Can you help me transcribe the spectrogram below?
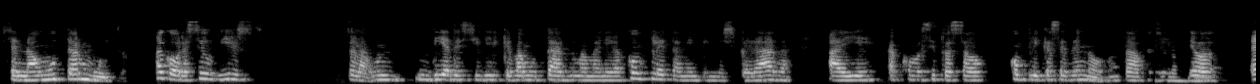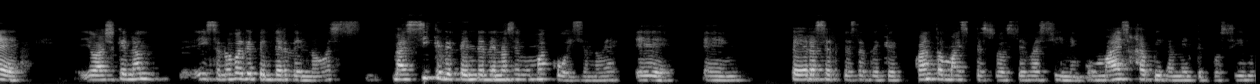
se não mutar muito. Agora, se o vírus, sei lá, um, um dia decidir que vai mutar de uma maneira completamente inesperada, aí a, a situação complica-se de novo. Então, eu, é, eu acho que não, isso não vai depender de nós, mas sim que depende de nós em uma coisa, não é? É em ter a certeza de que quanto mais pessoas se vacinem o mais rapidamente possível,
